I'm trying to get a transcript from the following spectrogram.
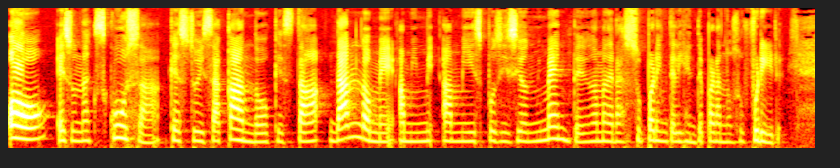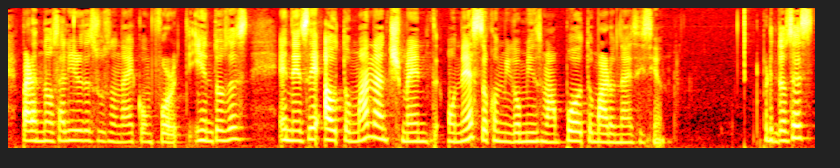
o es una excusa que estoy sacando, que está dándome a mi, a mi disposición mi mente de una manera súper inteligente para no sufrir, para no salir de su zona de confort. Y entonces en ese automanagement honesto conmigo misma puedo tomar una decisión. Pero entonces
